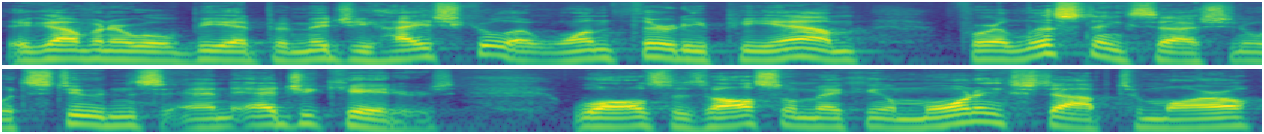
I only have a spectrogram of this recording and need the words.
The governor will be at Bemidji High School at 1.30 p.m. for a listening session with students and educators. Walz is also making a morning stop tomorrow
